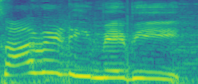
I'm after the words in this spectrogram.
सावेडी में भी।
